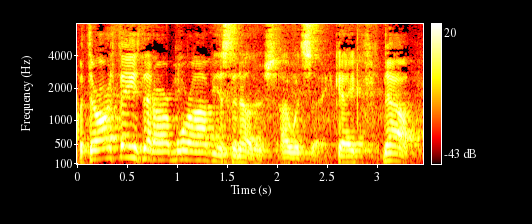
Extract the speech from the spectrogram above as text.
But there are things that are more obvious than others i would say okay? Now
